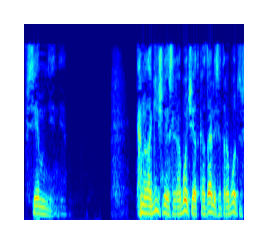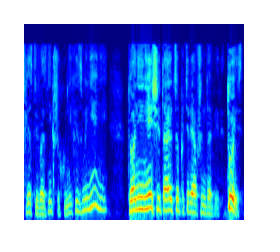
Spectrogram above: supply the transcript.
всем мнениям. Аналогично, если рабочие отказались от работы вследствие возникших у них изменений, то они не считаются потерявшим доверие. То есть,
